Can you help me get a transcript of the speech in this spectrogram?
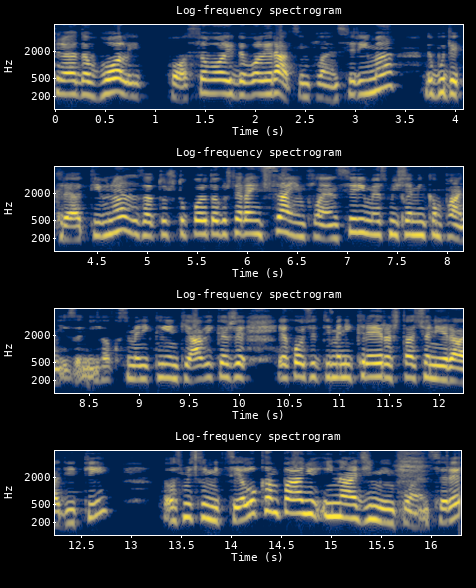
treba da voli posao, voli da voli rad s influencerima, da bude kreativna, zato što pored toga što ja radim sa influencerima, ja smišljam i kampanje za njih. Ako se meni klijent javi i kaže, ja hoću da ti meni kreira šta će oni raditi, osmislim mi celu kampanju i nađi mi influencere.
